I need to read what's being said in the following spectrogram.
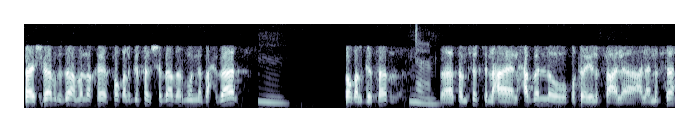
فالشباب جزاهم الله خير فوق القصر الشباب رمونا بأحبال. فوق القصر. نعم. فمسكت الحبل وقلت له يلف على على نفسه.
